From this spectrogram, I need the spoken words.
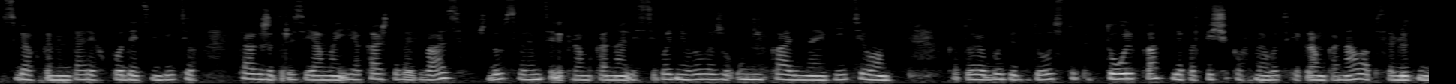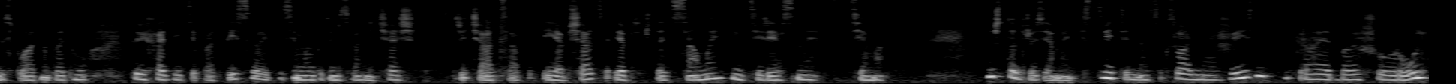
у себя в комментариях под этим видео. Также, друзья мои, я каждого из вас жду в своем телеграм-канале. Сегодня выложу уникальное видео, которое будет в доступе только для подписчиков моего телеграм-канала абсолютно бесплатно. Поэтому переходите, подписывайтесь, и мы будем с вами чаще встречаться и общаться и обсуждать самые интересные тема. Ну что, друзья мои, действительно, сексуальная жизнь играет большую роль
